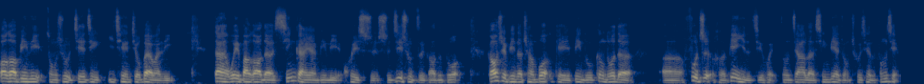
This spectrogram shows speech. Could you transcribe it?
报告病例总数接近一千九百万例。但未报告的新感染病例会使实际数字高得多。高水平的传播给病毒更多的呃复制和变异的机会，增加了新变种出现的风险。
